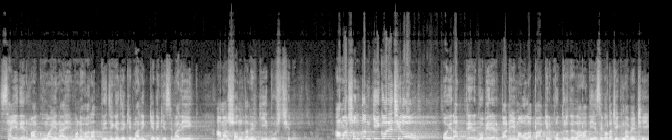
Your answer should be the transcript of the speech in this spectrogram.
সাইদের মা ঘুমায় নাই। মনে হয় রাত্রি জেগে জেগে মালিককে ডেকেছে, মালিক, আমার সন্তানের কি দোষ ছিল? আমার সন্তান কি করেছিল? ওই রাত্রের গভীরের পানি মাওলা পাকের কুদরতে লাড়া দিয়েছে, কথা ঠিক না বে ঠিক।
